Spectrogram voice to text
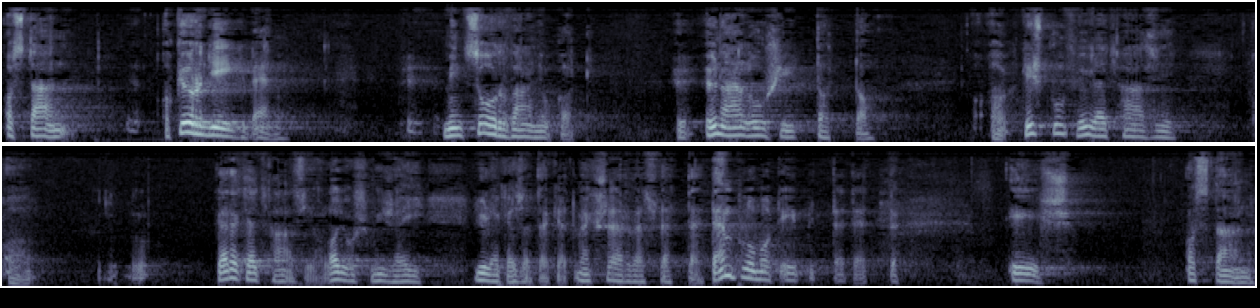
aztán a környékben mint szorványokat önállósítatta a Kiskunfélegyházi, a Kerekegyházi, a Lajos Mizsei gyülekezeteket megszerveztette, templomot építetett, és aztán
